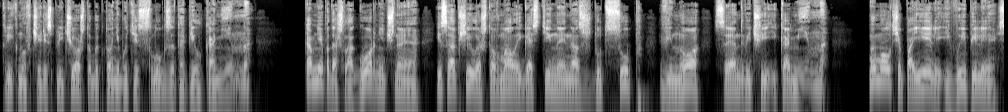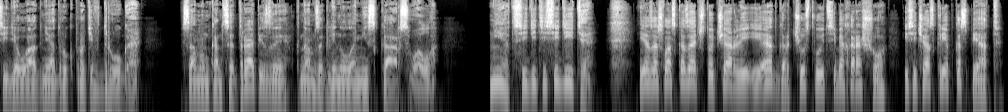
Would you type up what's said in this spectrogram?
крикнув через плечо, чтобы кто-нибудь из слуг затопил камин. Ко мне подошла горничная и сообщила, что в малой гостиной нас ждут суп, вино, сэндвичи и камин. Мы молча поели и выпили, сидя у огня друг против друга. В самом конце трапезы к нам заглянула мисс Карсуэлл. «Нет, сидите, сидите. Я зашла сказать, что Чарли и Эдгар чувствуют себя хорошо и сейчас крепко спят.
